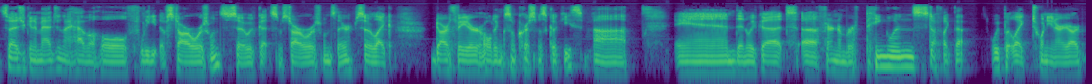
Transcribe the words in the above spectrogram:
so as you can imagine, I have a whole fleet of Star Wars ones. So we've got some Star Wars ones there. So like Darth Vader holding some Christmas cookies, uh, and then we've got a fair number of penguins, stuff like that. We put like twenty in our yard.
